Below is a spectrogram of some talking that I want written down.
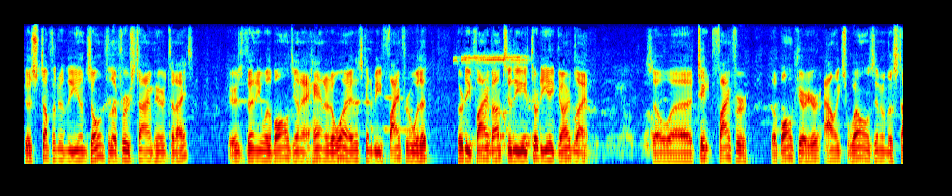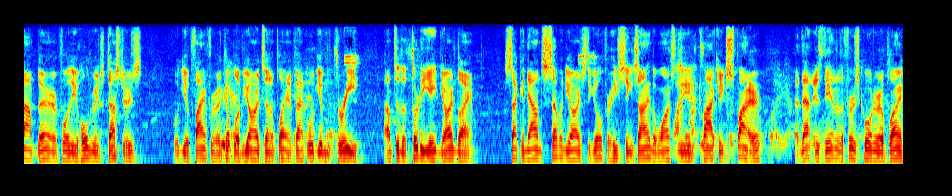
to stuff it in the end zone for the first time here tonight. Here's Vinny with the ball. He's going to hand it away. That's going to be Pfeiffer with it. 35 out to the 38 yard line. So uh, Tate Pfeiffer, the ball carrier. Alex Wells into the stop there for the Holdrege Dusters. We'll give Pfeiffer a couple of yards on a play. In fact, we'll give him three up to the 38 yard line. Second down, seven yards to go for Hastings High. They'll watch the clock expire. And that is the end of the first quarter of play.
